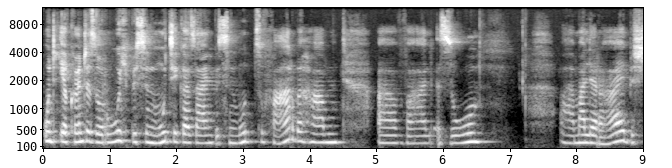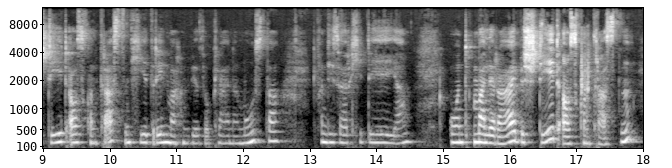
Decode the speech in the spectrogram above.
Und ihr könnt so ruhig ein bisschen mutiger sein, ein bisschen Mut zur Farbe haben, äh, weil so äh, Malerei besteht aus Kontrasten. Hier drin machen wir so kleine Muster von dieser Orchidee, ja. Und Malerei besteht aus Kontrasten.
